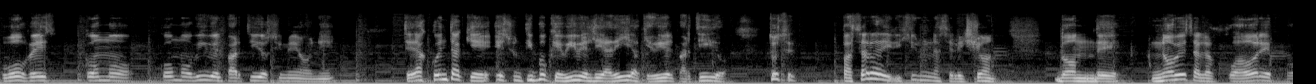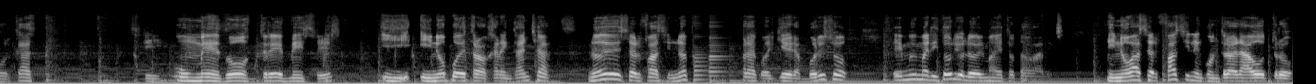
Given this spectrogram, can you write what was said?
vos ves cómo, cómo vive el partido Simeone, te das cuenta que es un tipo que vive el día a día, que vive el partido. Entonces, pasar a dirigir una selección donde no ves a los jugadores por casi un mes, dos, tres meses, y, no puedes trabajar en cancha, no debe ser fácil, no es para cualquiera. Por eso es muy meritorio lo del maestro Tavares. Y no va a ser fácil encontrar a otro,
